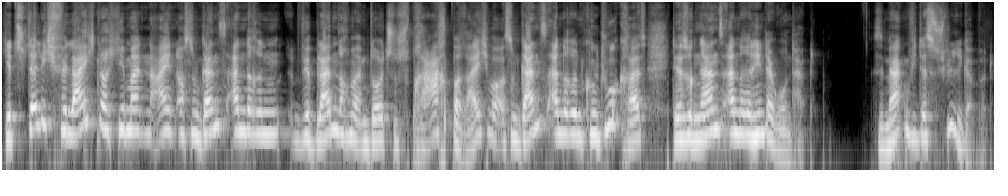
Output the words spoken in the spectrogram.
Jetzt stelle ich vielleicht noch jemanden ein aus einem ganz anderen, wir bleiben noch mal im deutschen Sprachbereich, aber aus einem ganz anderen Kulturkreis, der so einen ganz anderen Hintergrund hat. Sie merken, wie das schwieriger wird.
